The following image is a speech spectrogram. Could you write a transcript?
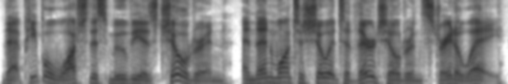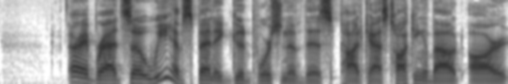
that people watch this movie as children and then want to show it to their children straight away. All right, Brad. So we have spent a good portion of this podcast talking about our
